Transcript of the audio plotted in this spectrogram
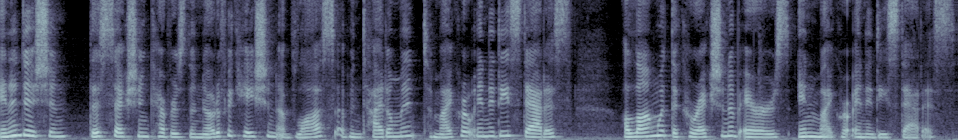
In addition, this section covers the notification of loss of entitlement to microentity status, along with the correction of errors in microentity status.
